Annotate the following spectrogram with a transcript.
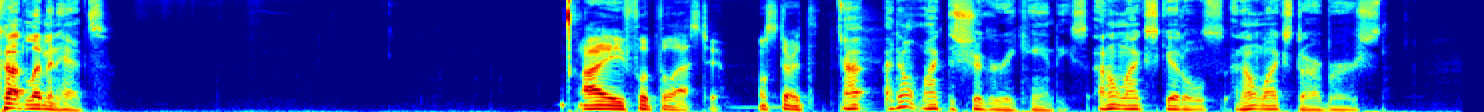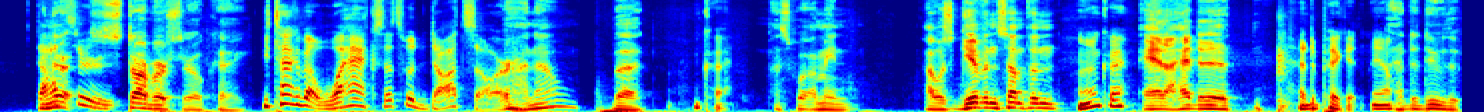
Cut lemon heads. I flipped the last two. I'll start. I, I don't like the sugary candies. I don't like Skittles. I don't like Starburst. Dots They're- are. Starbursts are okay. You talk about wax. That's what dots are. I know, but Okay. That's what I mean. I was given something, Okay. and I had to Had to pick it. Yeah. I had to do the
